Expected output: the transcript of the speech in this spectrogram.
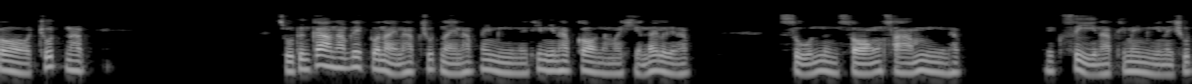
ก็ชุดนะครับศูนย์ถึงเก้านะครับ เลขตัวไหนนะครับ ชุดไหนนะครับ ไม่มีในที่นี้นะครับ ก็นำมาเขียนได้เลยนะครับศูนย์หนึ่งสองสามมีนะครับ เลขสี่นะครับที่ไม่มีในชุด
